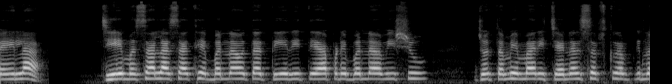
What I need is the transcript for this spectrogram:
પહેલાં જે મસાલા સાથે બનાવતા તે રીતે આપણે બનાવીશું. જો તમે મારી ચેનલ સબસ્ક્રાઈબ ન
